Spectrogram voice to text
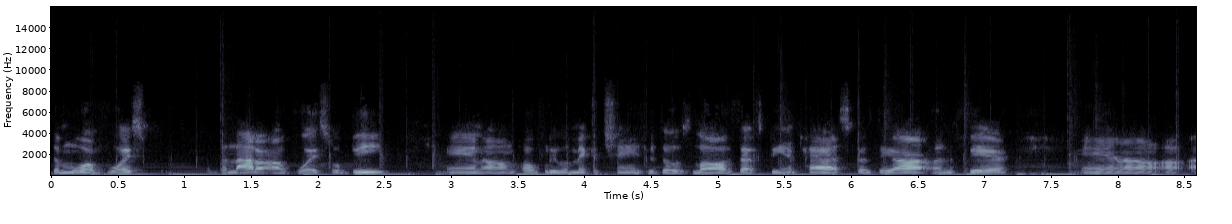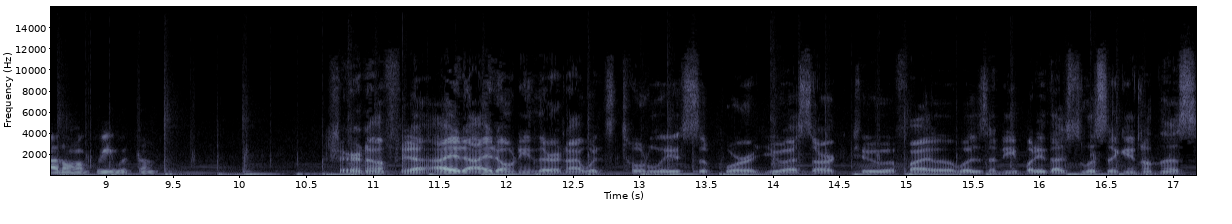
The more voice, the louder our voice will be and um, hopefully we'll make a change with those laws that's being passed because they are unfair, and uh, I don't agree with them. Fair enough. Yeah, I, I don't either, and I would totally support USARK too if I was anybody that's listening in on this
